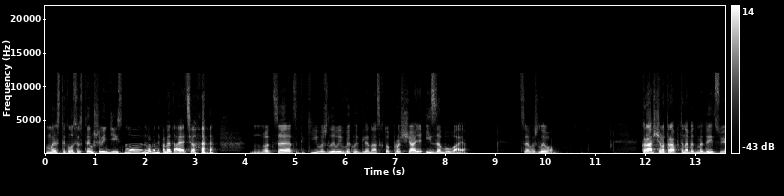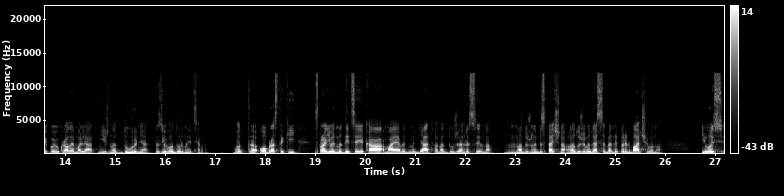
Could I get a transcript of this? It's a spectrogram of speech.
ми стикнулися з тим, що він дійсно не пам'ятає цього. Оце це такий важливий виклик для нас, хто прощає і забуває. Це важливо. Краще натрапити на ведмедицю, якою украли малят, ніж на дурня з його дурницями. От е, образ такий. Насправді, ведмедиця, яка має ведмедят, вона дуже агресивна, вона дуже небезпечна, вона дуже веде себе непередбачувано. І ось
